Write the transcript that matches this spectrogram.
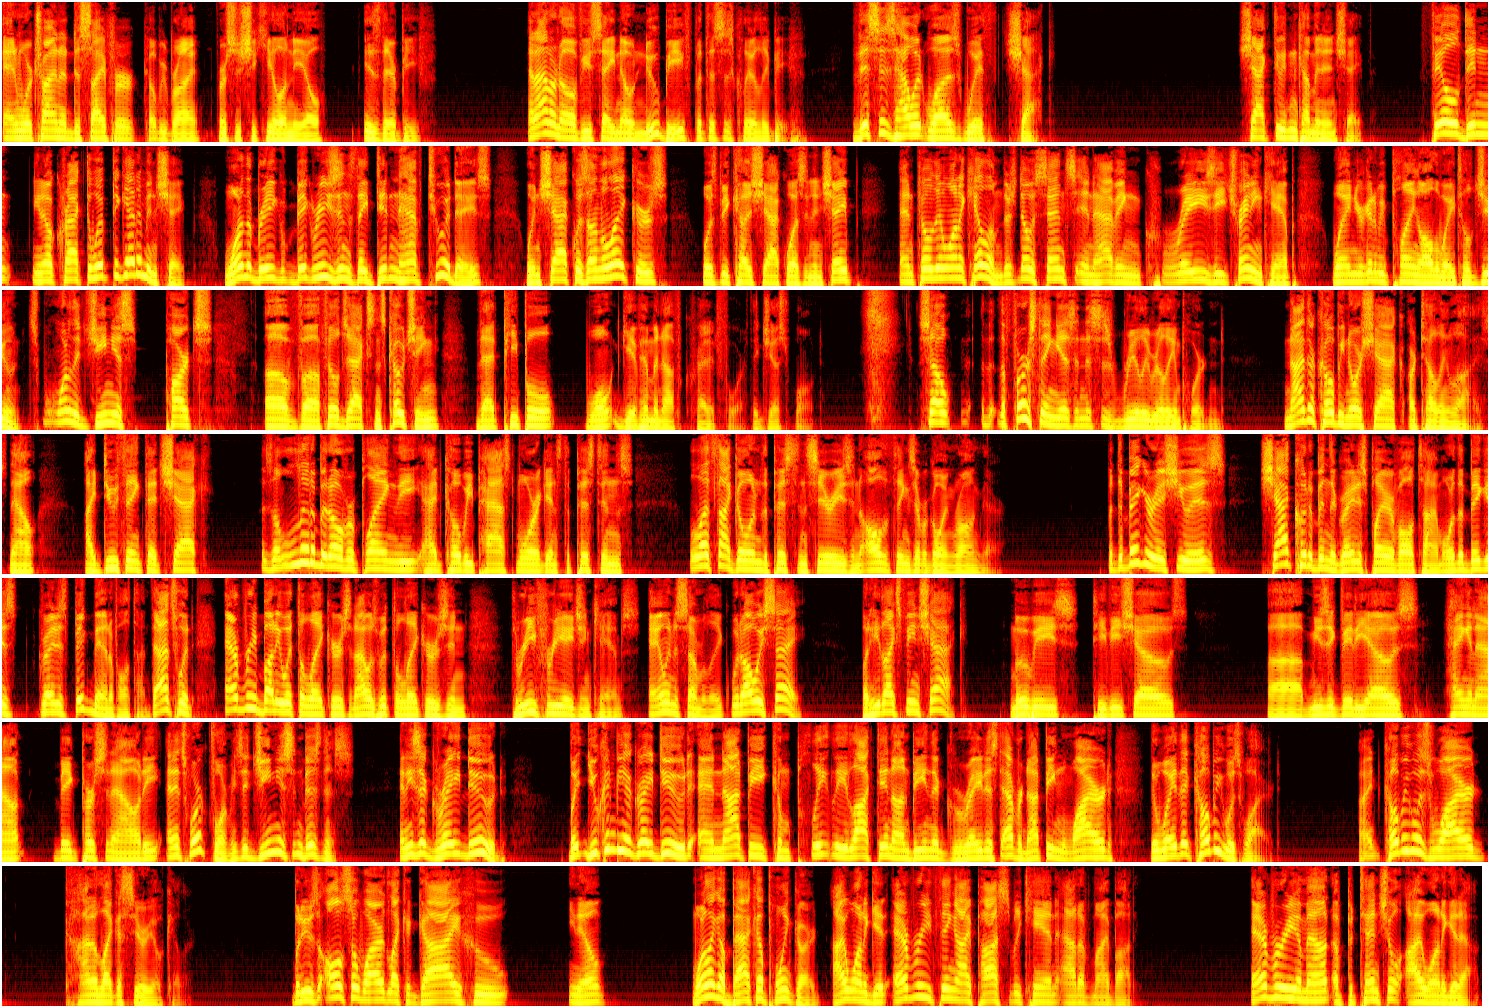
and we're trying to decipher Kobe Bryant versus Shaquille O'Neal. Is there beef? And I don't know if you say no new beef, but this is clearly beef. This is how it was with Shaq. Shaq didn't come in in shape. Phil didn't you know, crack the whip to get him in shape. One of the big, big reasons they didn't have two a days when Shaq was on the Lakers was because Shaq wasn't in shape and Phil didn't want to kill him. There's no sense in having crazy training camp when you're going to be playing all the way till June. It's one of the genius parts of uh, Phil Jackson's coaching that people won't give him enough credit for. They just won't. So the first thing is, and this is really, really important, neither Kobe nor Shaq are telling lies. Now, I do think that Shaq is a little bit overplaying the had Kobe passed more against the Pistons. Let's not go into the Pistons series and all the things that were going wrong there. But the bigger issue is Shaq could have been the greatest player of all time or the biggest, greatest big man of all time. That's what everybody with the Lakers, and I was with the Lakers in three free agent camps and in the Summer League, would always say. But he likes being Shaq. Movies, TV shows, uh, music videos, hanging out, big personality, and it's worked for him. He's a genius in business, and he's a great dude. But you can be a great dude and not be completely locked in on being the greatest ever, not being wired the way that Kobe was wired. Right? Kobe was wired kind of like a serial killer, but he was also wired like a guy who, you know, more like a backup point guard. I want to get everything I possibly can out of my body. Every amount of potential I want to get out.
